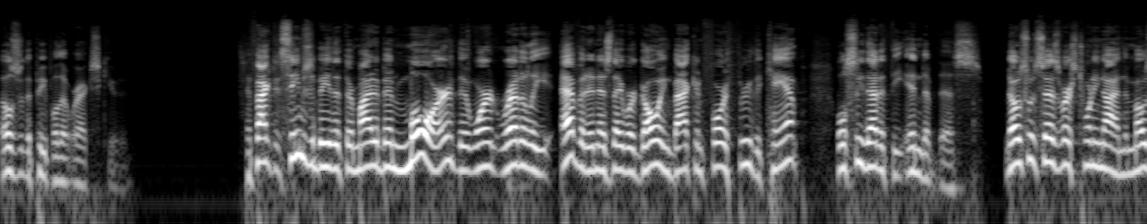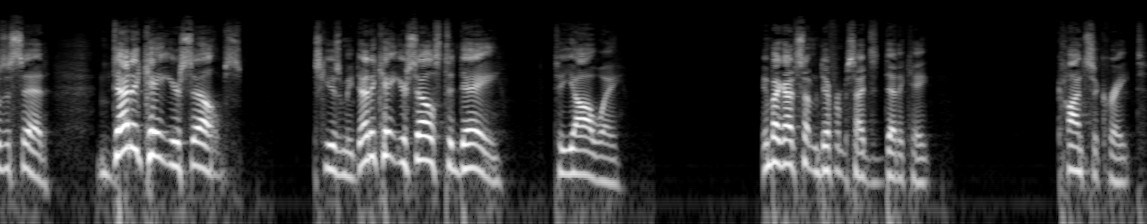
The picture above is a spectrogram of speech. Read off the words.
those are the people that were executed. In fact, it seems to be that there might have been more that weren't readily evident as they were going back and forth through the camp. We'll see that at the end of this. Notice what it says, verse 29. Then Moses said, Dedicate yourselves, excuse me, dedicate yourselves today to Yahweh. Anybody got something different besides dedicate? Consecrate,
